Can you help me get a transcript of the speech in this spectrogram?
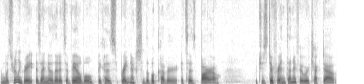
And what's really great is I know that it's available because right next to the book cover it says borrow, which is different than if it were checked out,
